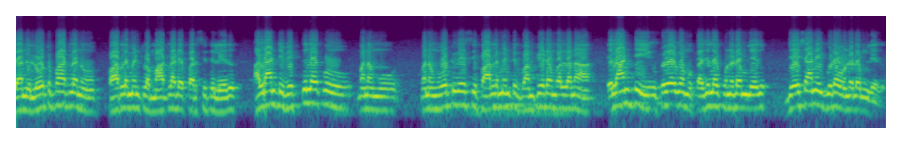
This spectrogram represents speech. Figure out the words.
దాని లోటుపాట్లను పార్లమెంట్లో మాట్లాడే పరిస్థితి లేదు. అలాంటి వ్యక్తులకు మనము మనం ఓటు వేసి పార్లమెంట్కి పంపించడం వలన ఎలాంటి ఉపయోగం ప్రజలకు ఉండడం లేదు దేశానికి కూడా ఉండడం లేదు.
